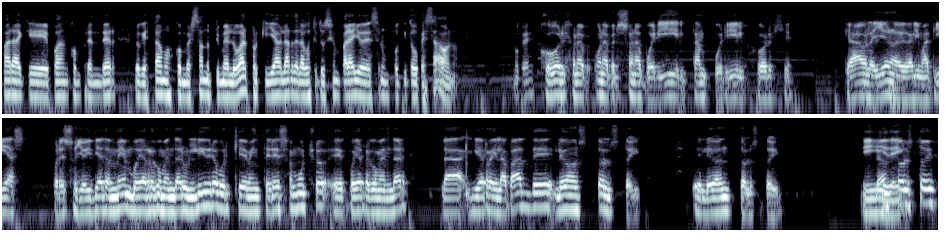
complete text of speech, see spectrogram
para que puedan comprender lo que estamos conversando en primer lugar, porque ya hablar de la constitución para ellos debe ser un poquito pesado, ¿no? Jorge, una, una persona pueril, tan pueril, Jorge, que habla lleno de galimatías. Por eso yo hoy día también voy a recomendar un libro porque me interesa mucho. eh, voy a recomendar La Guerra y la Paz de León Tolstoy. De León Tolstoy. ¿Y León de, Tolstoy,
